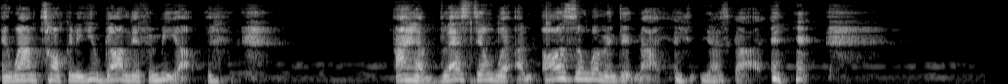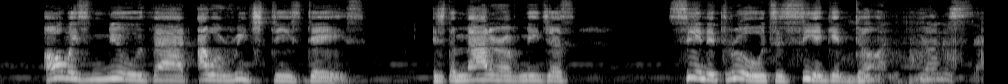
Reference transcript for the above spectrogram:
And when I'm talking to you, God lifting me up. I have blessed him with an awesome woman, didn't I? yes, God. always knew that I would reach these days. It's the matter of me just seeing it through to see it get done. You understand?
